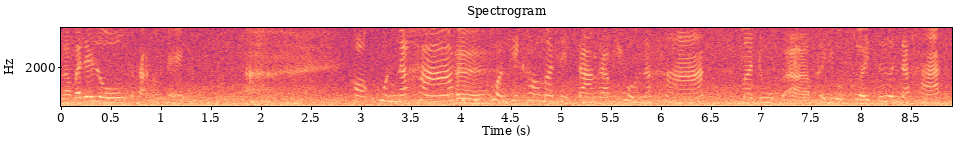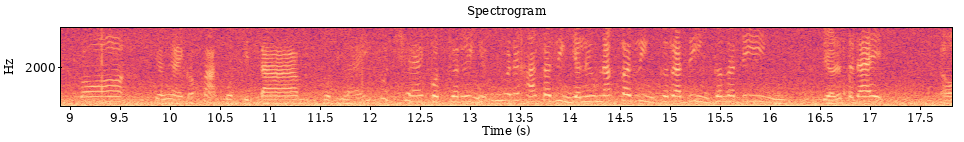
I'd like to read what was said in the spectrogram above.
เราไม่ได้ลงกระทะทองแดงหขอบคุณนะคะเออ ทุกๆคนที่เข้ามาติดตามรับชมนะคะ มาดูเอ่อพยูนเกยตื้นนะคะ ก็ยังไงก็ฝากกดติดตาม กดไลค์กดแชร์กดกระดิ่งให้อุ้มด้วยนะคะกระดิ่งอย่าลืมนะกระดิ่งกระดิ่งกระดิ่ง เดี๋ยวเราจะได้เอ่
